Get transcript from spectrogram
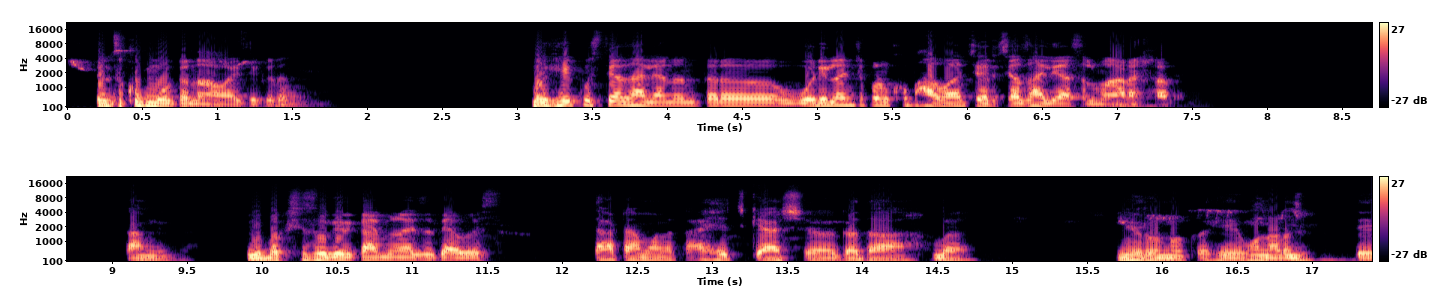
त्यांचं खूप मोठं नाव आहे तिकडं. मग हे कुस्त्या झाल्यानंतर अं, वडिलांची पण खूप हवा चर्चा झाली असेल महाराष्ट्रात. चांगली. म्हणजे बक्षीस वगैरे काय मिळायचं त्यावेळेस? त्या टायमाला काय हेच कॅश गदा बर मिरवणूक हे होणारच ते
